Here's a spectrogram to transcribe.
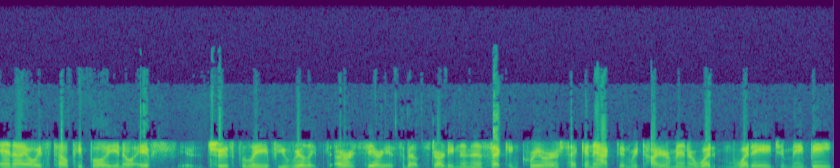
and I always tell people, you know, if truthfully, if you really are serious about starting in a second career or a second act in retirement or what what age it may be,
